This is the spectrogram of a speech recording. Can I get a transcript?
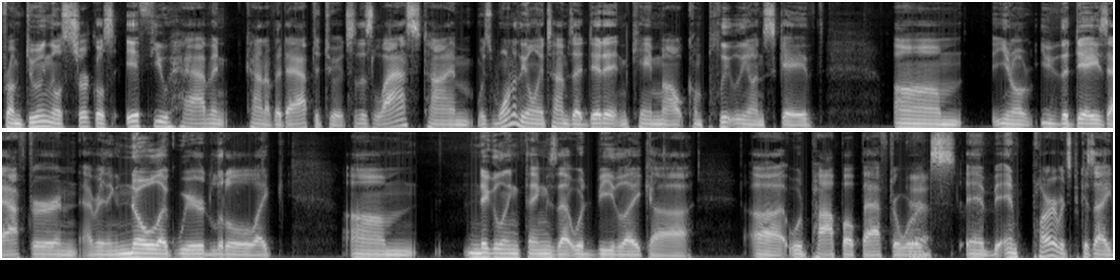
from doing those circles if you haven't kind of adapted to it. So this last time was one of the only times I did it and came out completely unscathed. Um, you know, the days after and everything, no like weird little like um niggling things that would be like uh uh, would pop up afterwards and, and part of it's because I,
